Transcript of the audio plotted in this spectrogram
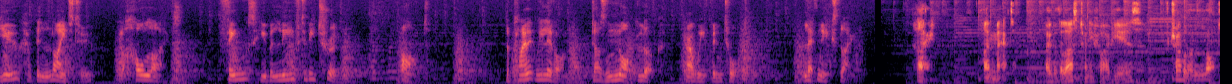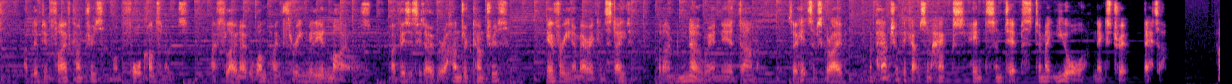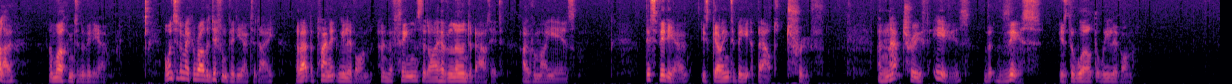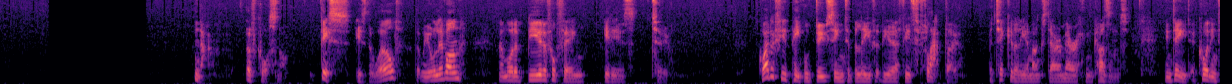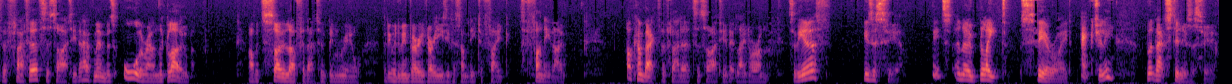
You have been lied to your whole lives. Things you believe to be true aren't. The planet we live on does not look how we've been taught. Let me explain. Hi, I'm Matt. Over the last 25 years, I've travelled a lot. I've lived in five countries on four continents. I've flown over 1.3 million miles. I've visited over 100 countries, every American state, but I'm nowhere near done. So hit subscribe and perhaps you'll pick up some hacks, hints and tips to make your next trip better. Hello and welcome to the video. I wanted to make a rather different video today about the planet we live on and the things that I have learned about it over my years. This video is going to be about truth. And that truth is that this is the world that we live on. No, of course not. This is the world that we all live on, and what a beautiful thing it is too. Quite a few people do seem to believe that the Earth is flat though, particularly amongst our American cousins. Indeed, according to the Flat Earth Society, they have members all around the globe. I would so love for that to have been real, but it would have been very, very easy for somebody to fake. It's funny though. I'll come back to the Flat Earth Society a bit later on. So the Earth is a sphere. It's an oblate spheroid, actually, but that still is a sphere.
